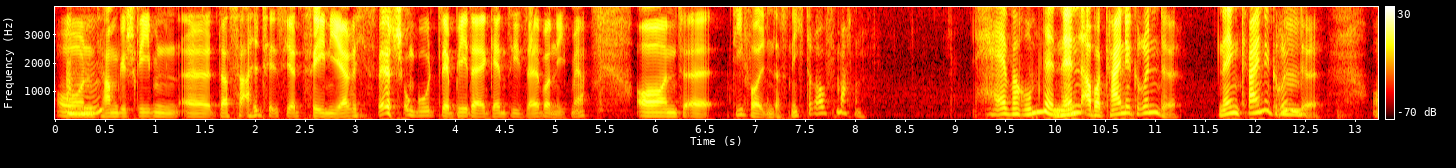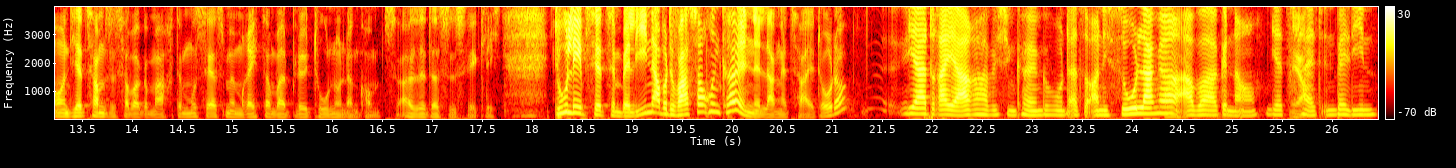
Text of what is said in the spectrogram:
Und haben geschrieben, äh, das alte ist jetzt zehnjährig, es wäre schon gut, der Peter erkennt sich selber nicht mehr. Und äh, die wollten das nicht drauf machen. Hä, warum denn Nennen nicht? aber keine Gründe. Nennen keine Gründe. Und jetzt haben sie es aber gemacht. Dann muss er erst mit dem Rechtsanwalt blöd tun und dann kommt's. Also das ist wirklich. Du lebst jetzt in Berlin, aber du warst auch in Köln eine lange Zeit, oder? Ja, drei Jahre habe ich in Köln gewohnt. Also auch nicht so lange, aber genau. Jetzt Ja. halt in Berlin.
